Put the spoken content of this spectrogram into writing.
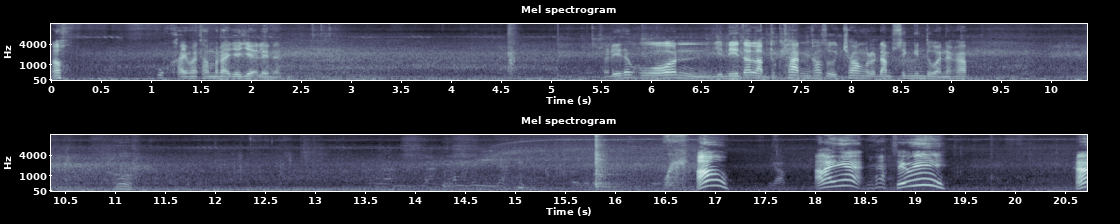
เอ้าอู้ใครมาทำอะไรเยอะแยะเลยเนี่ย สวัสดีทุกคน ยินดีต้อนรับทุกท่านเข้าสู่ช่องระดำซิงกินด่วนนะครับโอ้เอ้า อะไรเนี่ยเซวีฮะ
